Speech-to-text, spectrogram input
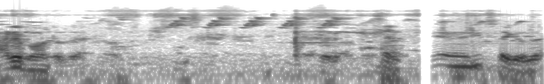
ఆడే బాగుంటుంది? ఇస్తాయి కదా.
